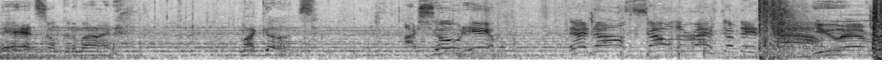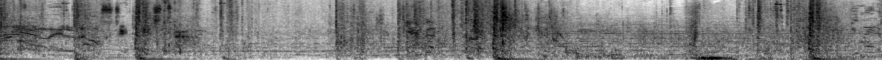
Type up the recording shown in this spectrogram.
They had something of mine. My guns. I showed him, and I'll show the rest of this town! You have really lost it this time. You made a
